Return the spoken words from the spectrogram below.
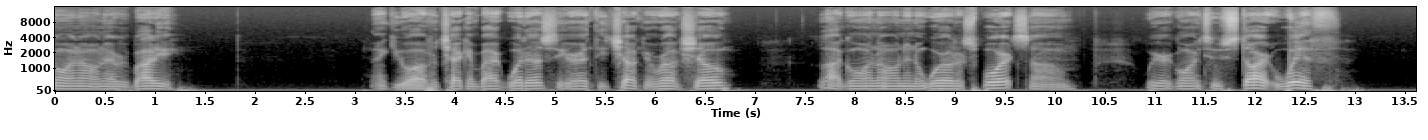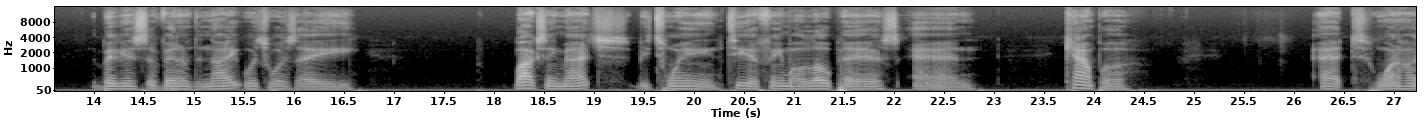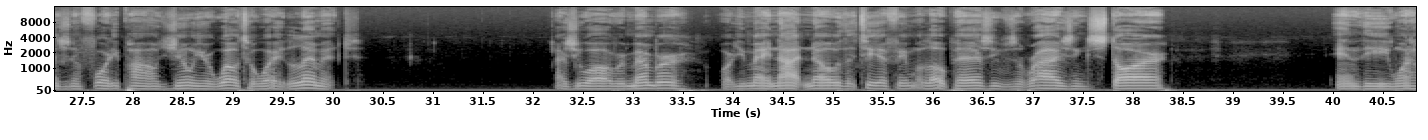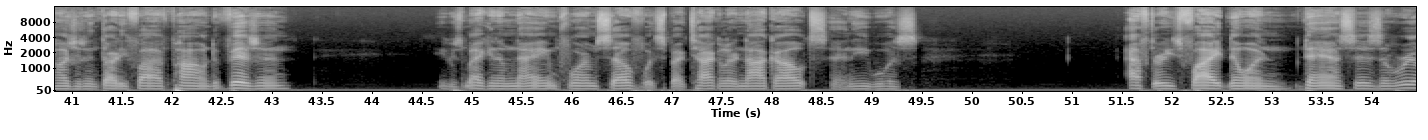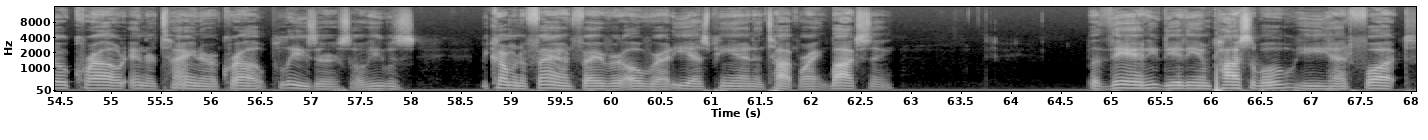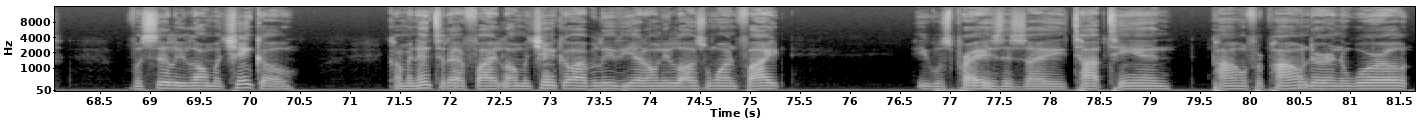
Going on, everybody? Thank you all for checking back with us here at the Chuck and Ruck Show. A lot going on in the world of sports. Um, we are going to start with the biggest event of the night, which was a boxing match between Teofimo Lopez and Campa at 140 pound junior welterweight limit. As you all remember, or you may not know, that Teofimo Lopez, he was a rising star in the 135 pound division. He was making a name for himself with spectacular knockouts, and he was after each fight doing dances, a real crowd entertainer, a crowd pleaser. So he was becoming a fan favorite over at ESPN and Top Rank Boxing. But then he did the impossible. He had fought Vasily Lomachenko. Coming into that fight, Lomachenko, I believe he had only lost one fight. He was praised as a top 10 pound for pounder in the world.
